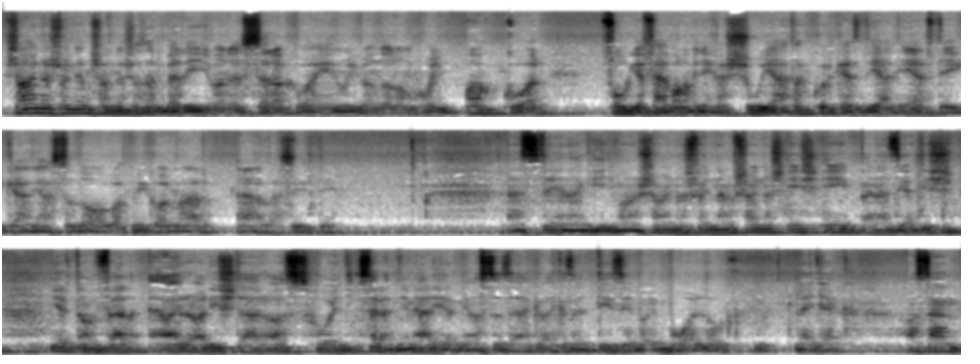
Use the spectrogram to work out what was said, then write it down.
sajnos vagy nem sajnos az ember így van összerakva, én úgy gondolom, hogy akkor fogja fel valaminek a súlyát, akkor kezdi el értékelni ezt a dolgot, mikor már elveszíti. Ez tényleg így van, sajnos vagy nem sajnos, és éppen ezért is írtam fel erre a listára azt, hogy szeretném elérni azt az elkövetkező tíz évben, hogy boldog legyek. Aztán,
